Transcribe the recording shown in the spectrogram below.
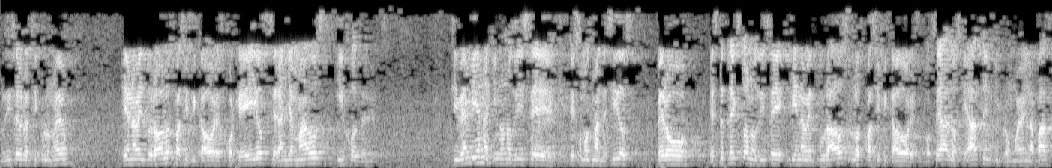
Nos dice el versículo 9. Bienaventurados los pacificadores, porque ellos serán llamados hijos de Dios. Si ven bien, aquí no nos dice que somos maldecidos, pero este texto nos dice bienaventurados los pacificadores, o sea, los que hacen y promueven la paz.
